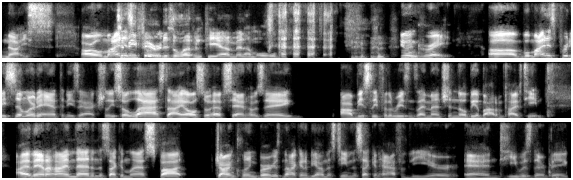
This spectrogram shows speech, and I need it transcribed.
Nice. All right. Well, mine to is be fair, it is 11 p.m. and I'm old. Doing great. Uh, well, mine is pretty similar to Anthony's actually. So last, I also have San Jose. Obviously, for the reasons I mentioned, they'll be a bottom five team. I have Anaheim then in the second last spot. John Klingberg is not going to be on this team the second half of the year, and he was their big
